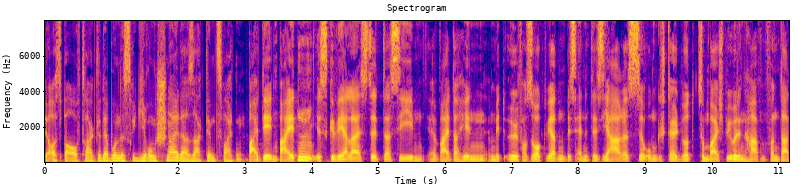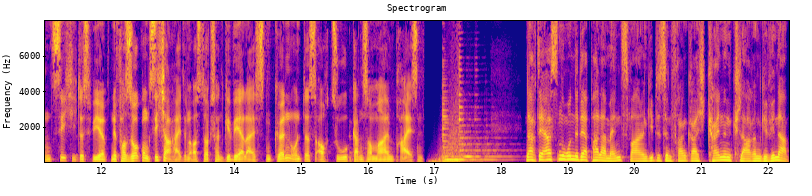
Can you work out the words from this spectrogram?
Der Ostbeauftragte der Bundesregierung Schneider sagt im Zweiten. Bei den beiden ist gewährleistet, dass sie äh, weiterhin mit Öl versorgt werden, bis Ende des Jahres äh, umgestellt wird, zum Beispiel über den Hafen von Danzig, dass wir eine Versorgungssicherheit in Ostdeutschland gewährleisten können und das auch zu ganz normalen Preisen. Nach der ersten Runde der Parlamentswahlen gibt es in Frankreich keinen klaren Gewinner.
